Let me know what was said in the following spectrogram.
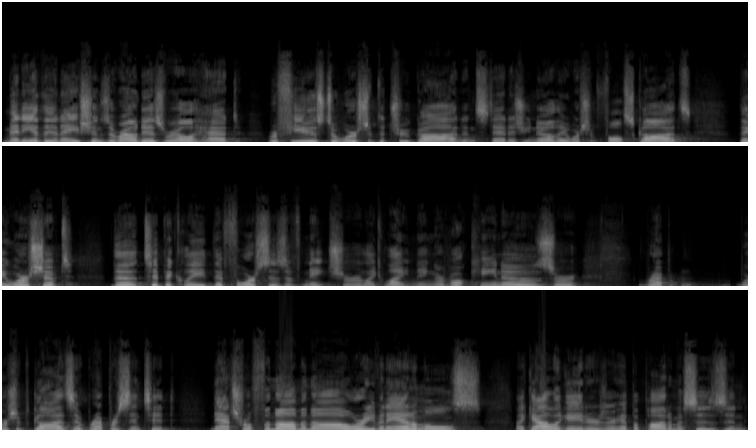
Many of the nations around Israel had refused to worship the true God. Instead, as you know, they worshiped false gods. They worshiped the typically the forces of nature like lightning or volcanoes or rep, worshiped gods that represented natural phenomena or even animals like alligators or hippopotamuses in,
